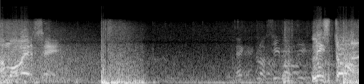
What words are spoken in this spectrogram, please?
¡A moverse! ¡Listo!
